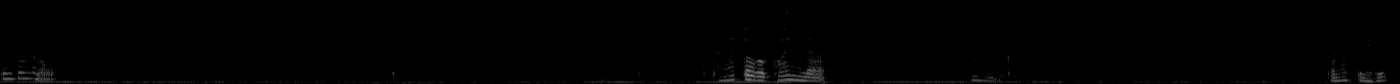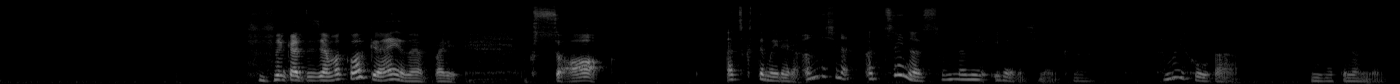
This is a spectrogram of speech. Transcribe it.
当にそうなの。黙った方が怖いんだ。そうなのか。黙ってみる？なんか私あんま怖くないよなやっぱり。くそ。暑くてもイライラ。あんましない。暑いのはそんなにイライラしないかな。寒い方が苦手なんだよね。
